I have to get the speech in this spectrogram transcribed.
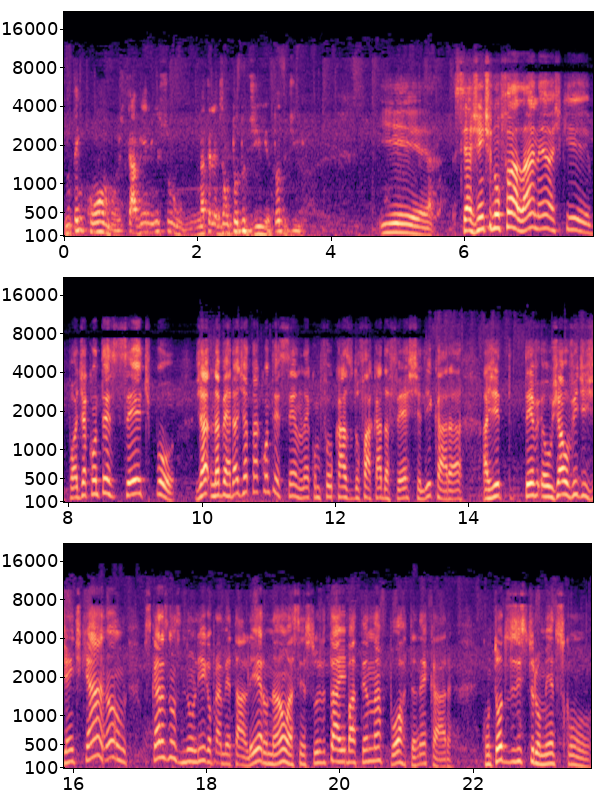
Não tem como. A gente tá vendo isso na televisão todo dia, todo dia. E se a gente não falar, né, acho que pode acontecer, tipo, já, na verdade já tá acontecendo, né? Como foi o caso do Facada Fest ali, cara. A gente teve, eu já ouvi de gente que, ah, não, os caras não, não ligam para metaleiro, não, a censura tá aí batendo na porta, né, cara? Com todos os instrumentos com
